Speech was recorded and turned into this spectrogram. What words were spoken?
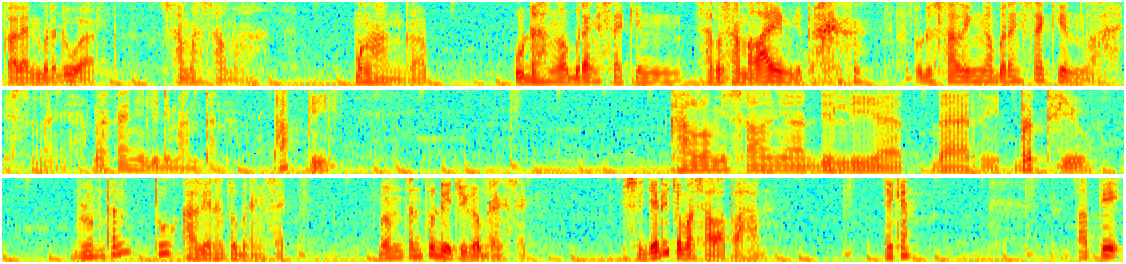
Kalian berdua sama-sama menganggap udah ngebrengsekin satu sama lain gitu. Udah saling ngebrengsekin lah istilahnya. Makanya jadi mantan. Tapi kalau misalnya dilihat dari bird view belum tentu kalian itu brengsek. Belum tentu dia juga brengsek. Bisa jadi cuma salah paham. Ya kan? Tapi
